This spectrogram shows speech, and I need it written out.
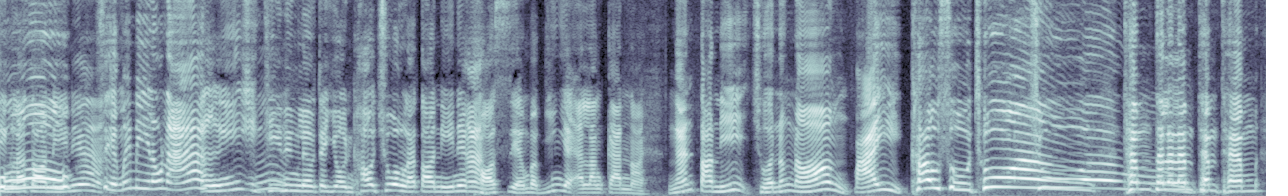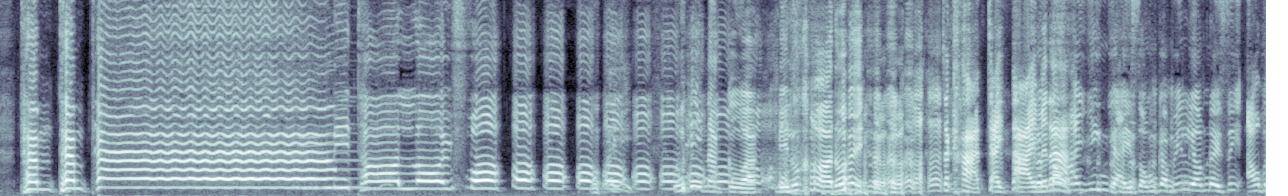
ริง ๆ แล้วตอนนี้เนี่ย เสียงไม่มีแล้วนะเอ้ยอีกทีนึงเร็วจะโยนเข้าช่วงแล้วตอนนี้เนี่ยขอเสียงแบบยิ่งใหญ่อลังการหน่อย งั้นตอนนี้ชวนน้องๆไปเข้าสู่ช่วงช่วงทำทะเลมทำทำทำทำทำ นิทานลอยฟ้าอุ้ยน่ากลัว มีลูกคอด้วย จะขาดใจตายไหมนะให้ยิ่งใหญ่สมกับพี่เหลือมหน่อยสิ เอาไป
